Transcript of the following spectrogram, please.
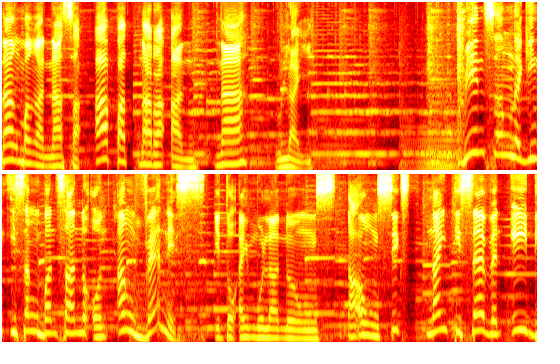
ng mga nasa apat na raan na ulay. Minsang naging isang bansa noon ang Venice. Ito ay mula noong taong 697 AD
